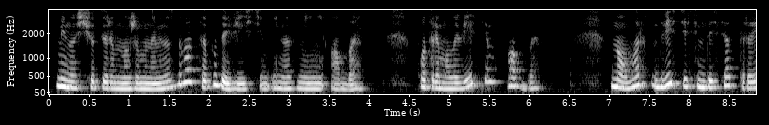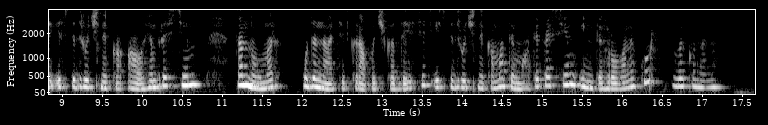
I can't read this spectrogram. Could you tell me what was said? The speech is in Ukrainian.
Мінус 4 множимо на мінус 2, це буде 8 і на зміні АБ. Отримали 8 АБ. Номер 273 із підручника Алгебра 7 та номер 11.10 із підручника Математика 7. Інтегрований курс виконано.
